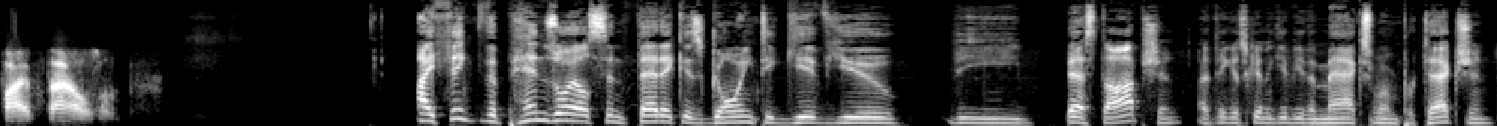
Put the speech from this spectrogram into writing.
5,000. I think the Pennzoil synthetic is going to give you the best option. I think it's going to give you the maximum protection.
